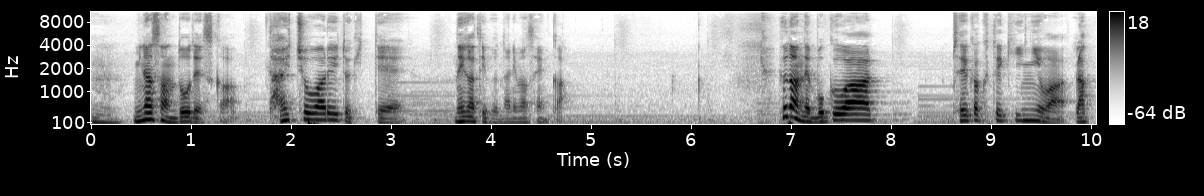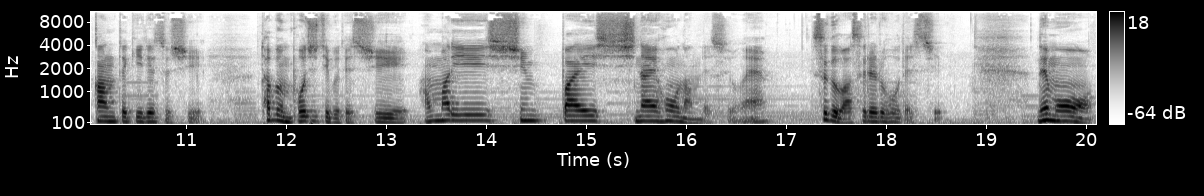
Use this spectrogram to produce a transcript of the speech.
うん、皆さんどうですか？体調悪い時ってネガティブになりませんか？普段ね僕は性格的には楽観的ですし多分ポジティブですしあんまり心配しない方なんですよね。すぐ忘れる方ですし。でも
